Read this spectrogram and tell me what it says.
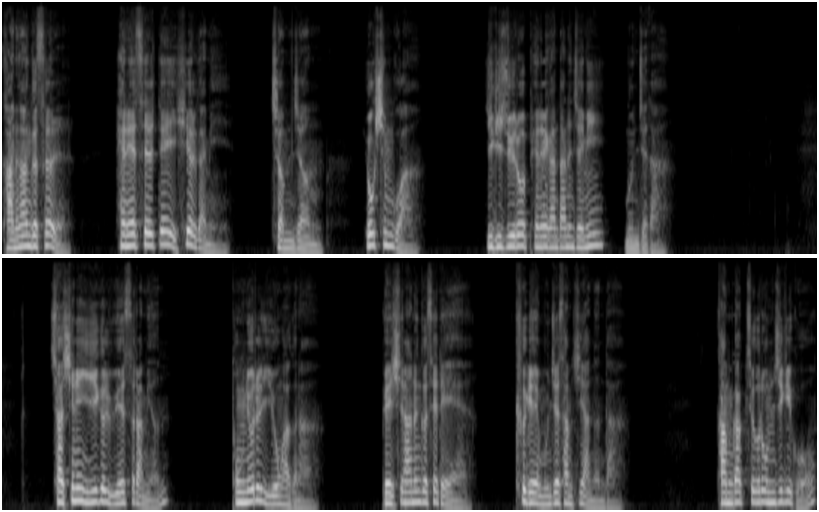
가능한 것을 해냈을 때의 희열감이 점점 욕심과 이기주의로 변해간다는 점이 문제다. 자신의 이익을 위해서라면 동료를 이용하거나 배신하는 것에 대해 크게 문제 삼지 않는다. 감각적으로 움직이고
